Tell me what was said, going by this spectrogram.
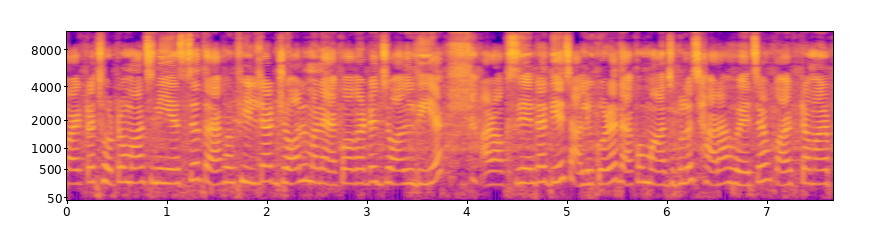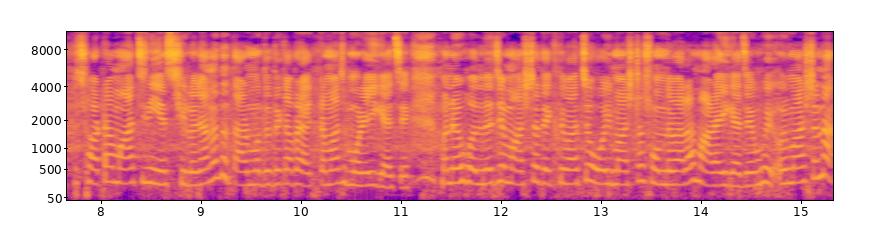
কয়েকটা ছোট মাছ নিয়ে এসছে। তো এখন ফিল্টার জল মানে অ্যাকোয়াগার্ডের জল দিয়ে আর অক্সিজেনটা দিয়ে চালু করে দেখো মাছগুলো ছাড়া হয়েছে। কয়েকটা মানে ছটা মাছ নিয়ে এসেছিল, জানো তো? তার মধ্যে থেকে আবার একটা মাছ মরেই গেছে। মানে ওই হলদে যে মাছটা দেখতে পাচ্ছ, ওই মাছটা সন্ধ্যেবেলা মারাই গেছে। ওই- মাছটা না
